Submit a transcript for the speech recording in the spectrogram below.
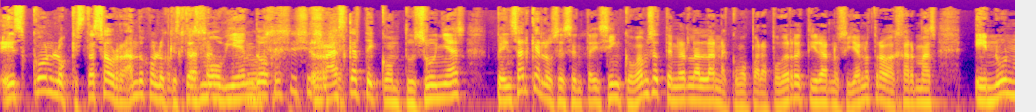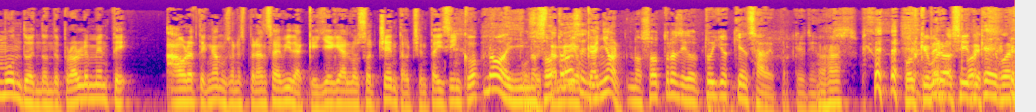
es con lo que estás ahorrando, con lo que estás estás- moviendo. sí, sí, sí, sí, sí. Ráscate con tus uñas. Pensar que a los 65 vamos a tener la lana como para poder retirarnos y ya no trabajar más en un mundo en donde probablemente ahora tengamos una esperanza de vida que llegue a los 80, 85. No, y pues está nosotros, medio en- cañón. nosotros, digo, tú y yo, quién sabe, porque digo, Ajá. Porque Pero, bueno, sí, porque, bueno.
